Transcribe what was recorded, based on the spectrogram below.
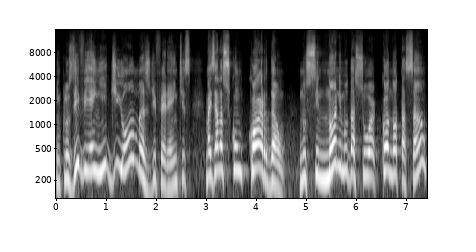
inclusive em idiomas diferentes, mas elas concordam no sinônimo da sua conotação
